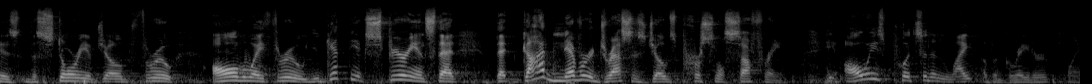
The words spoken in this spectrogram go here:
his, the story of Job through, all the way through, you get the experience that, that God never addresses Job's personal suffering. He always puts it in light of a greater plan.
